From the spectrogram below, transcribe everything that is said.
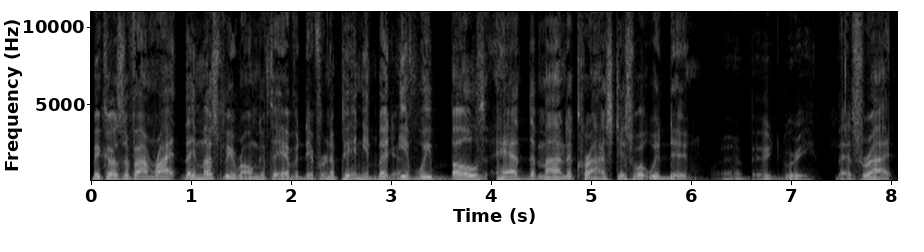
because if I'm right, they must be wrong if they have a different opinion. But Yeah. if we both had the mind of Christ, guess what we'd do? I would agree. That's right.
